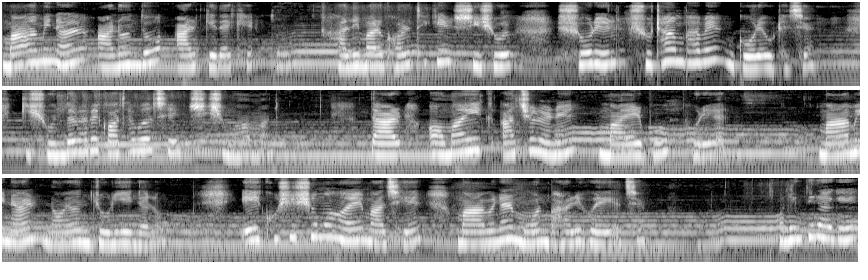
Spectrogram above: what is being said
মা আমিনার আনন্দ আর কে দেখে? হালিমার ঘর থেকে শিশুর শরীর সুঠামভাবে গড়ে উঠেছে। কি সুন্দরভাবে কথা বলছে শিশু মোহাম্মদ। তার অমায়িক আচরণে মায়ের বুক ভরে গেল। মা আমিনার নয়ন জুড়িয়ে গেল। এই খুশির সময় মাঝে মা আমিনার মন ভারী হয়ে গেছে। অনেকদিন আগে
